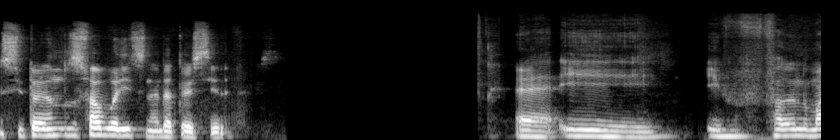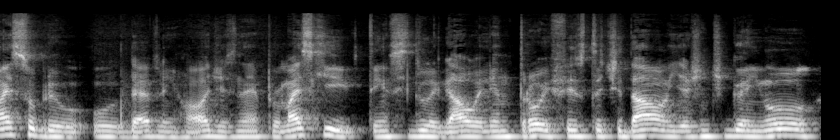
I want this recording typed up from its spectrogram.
se tornando um dos favoritos né, da torcida. É, e, e falando mais sobre o, o Devlin Hodges, né? Por mais que tenha sido legal, ele entrou e fez o touchdown e a gente ganhou,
